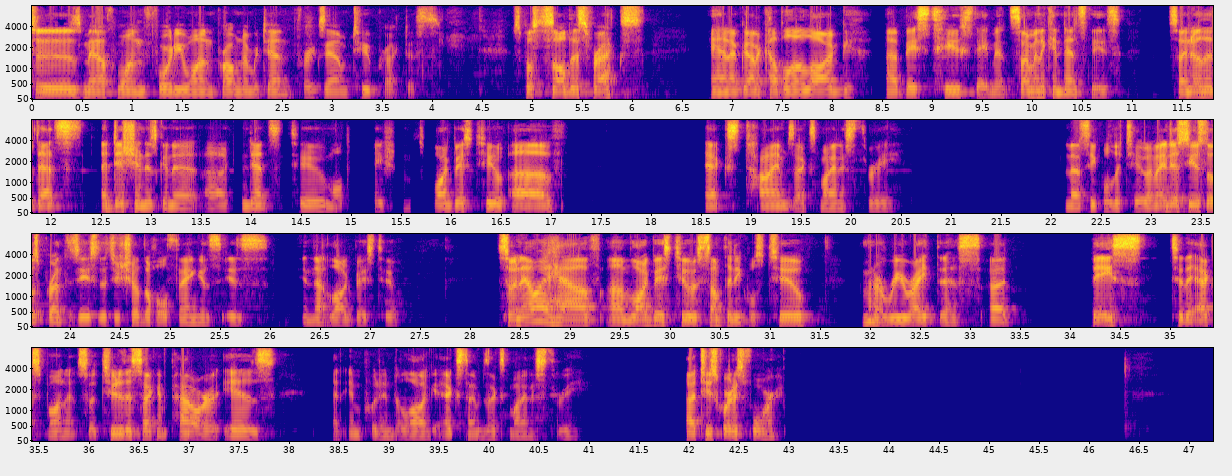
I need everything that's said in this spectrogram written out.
This is Math 141, problem number 10 for exam 2 practice. I'm supposed to solve this for x, and I've got a couple of log uh, base 2 statements. So I'm going to condense these. So I know that that's addition is going to uh, condense to multiplication. So log base 2 of x times x minus 3. And that's equal to 2. And I just use those parentheses to show the whole thing is, is in that log base 2. So now I have um, log base 2 of something equals 2. I'm going to rewrite this. Uh, base to the exponent, so 2 to the second power is that input into log x times x minus 3. Uh, 2 squared is 4.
